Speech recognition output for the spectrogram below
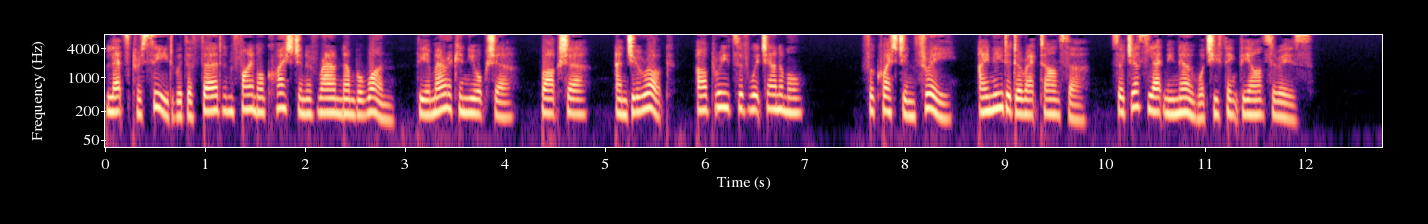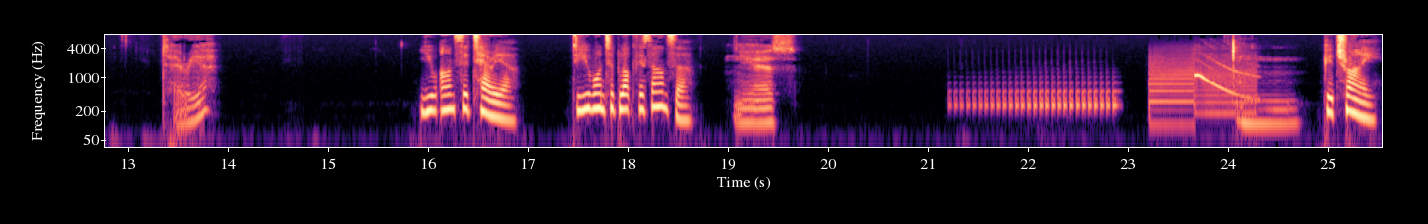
Let's proceed with the third and final question of round number one. The American Yorkshire, Berkshire, and Duroc are breeds of which animal? For question three, I need a direct answer, so just let me know what you think the answer is. Terrier? You answered terrier. Do you want to block this answer? Yes. Good try,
